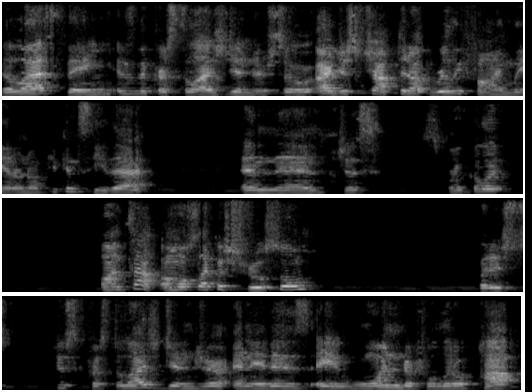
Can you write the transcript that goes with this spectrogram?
the last thing is the crystallized ginger. So I just chopped it up really finely. I don't know if you can see that. And then just sprinkle it on top, almost like a streusel but it's just crystallized ginger and it is a wonderful little pop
